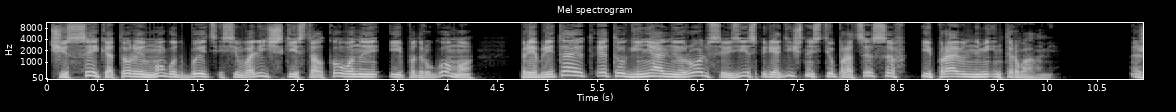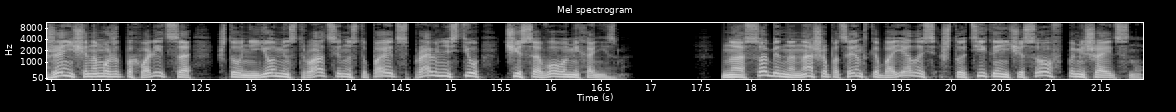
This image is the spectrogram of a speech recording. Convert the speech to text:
часы, которые могут быть символически истолкованы и по-другому, приобретают эту гениальную роль в связи с периодичностью процессов и правильными интервалами. Женщина может похвалиться, что у нее менструации наступают с правильностью часового механизма. Но особенно наша пациентка боялась, что тиканье часов помешает сну.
